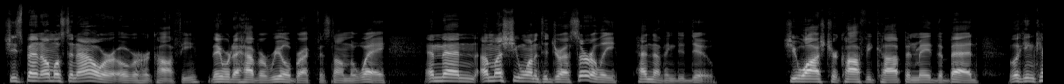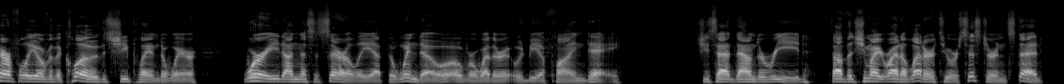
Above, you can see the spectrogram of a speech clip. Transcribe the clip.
She spent almost an hour over her coffee. They were to have a real breakfast on the way, and then, unless she wanted to dress early, had nothing to do. She washed her coffee cup and made the bed, looking carefully over the clothes she planned to wear, worried unnecessarily at the window over whether it would be a fine day. She sat down to read, thought that she might write a letter to her sister instead,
